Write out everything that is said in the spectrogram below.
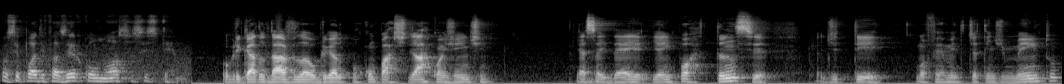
você pode fazer com o nosso sistema. Obrigado, Dávila. Obrigado por compartilhar com a gente essa ideia e a importância de ter uma ferramenta de atendimento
